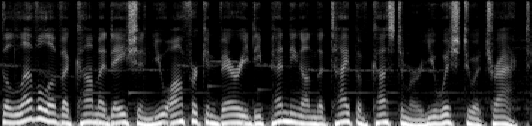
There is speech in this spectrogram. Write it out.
The level of accommodation you offer can vary depending on the type of customer you wish to attract.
